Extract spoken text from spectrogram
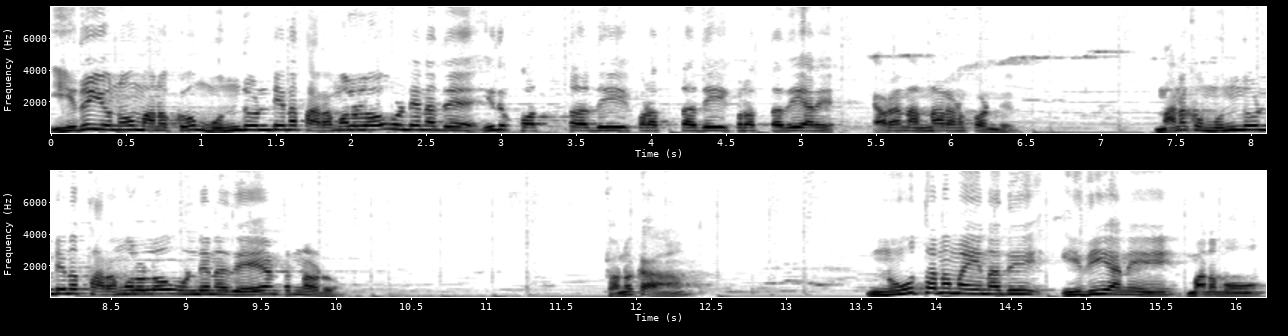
ఇదియును మనకు ముందుండిన తరములలో ఉండినదే. ఇది కొత్తది క్రొత్తది క్రొత్తది అని ఎవరైనా అన్నారనుకోండి. మనకు ముందుండిన తరములలో ఉండినదే అంటున్నాడు. కనుక నూతనమైనది ఇది అని మనము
